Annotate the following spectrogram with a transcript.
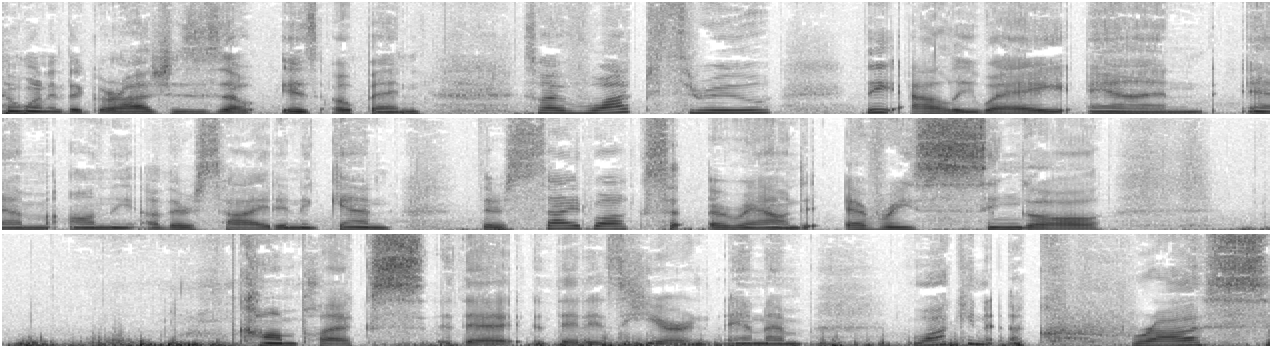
One of the garages is, is open. So i've walked through the alleyway and am on the other side. And again, there's sidewalks around every single complex that that is here. And I'm walking across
